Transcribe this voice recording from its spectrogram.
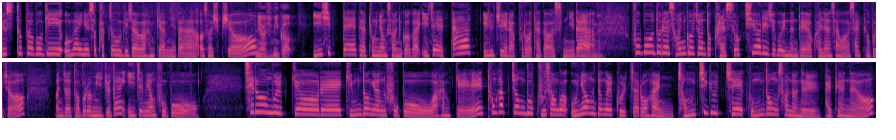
뉴스 토파 보기 오마이뉴스 박정우 기자와 함께합니다. 어서 오십시오. 안녕하십니까? 20대 대통령 선거가 이제 딱 일주일 앞으로 다가왔습니다. 네. 후보들의 선거전도 갈수록 치열해지고 있는데요. 관련 상황 살펴보죠. 먼저 더불어민주당 이재명 후보, 새로운 물결의 김동연 후보와 함께 통합정부 구성과 운영 등을 골자로 한 정치교체 공동선언을 발표했네요.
